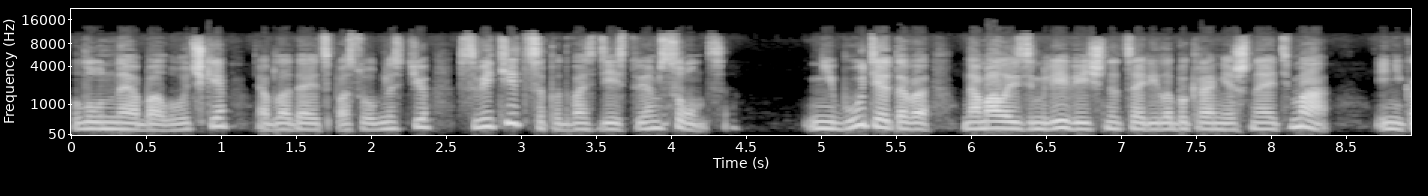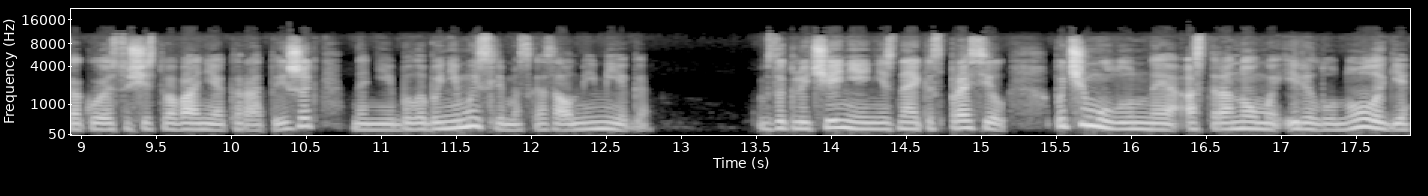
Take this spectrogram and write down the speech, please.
лунной оболочки обладает способностью светиться под воздействием Солнца. Не будь этого, на Малой Земле вечно царила бы кромешная тьма, и никакое существование коротышек на ней было бы немыслимо, сказал Мимега. В заключение Незнайка спросил, почему лунные астрономы или лунологи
